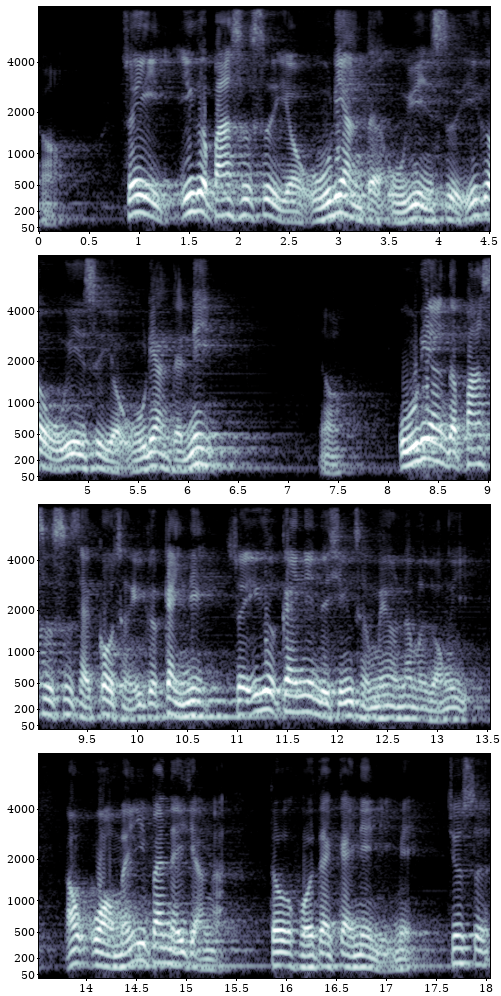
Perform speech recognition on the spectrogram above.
啊。所以一个八四四有无量的五蕴识，一个五蕴识有无量的念啊，无量的八四四才构成一个概念。所以一个概念的形成没有那么容易，而我们一般来讲啊，都活在概念里面，就是。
